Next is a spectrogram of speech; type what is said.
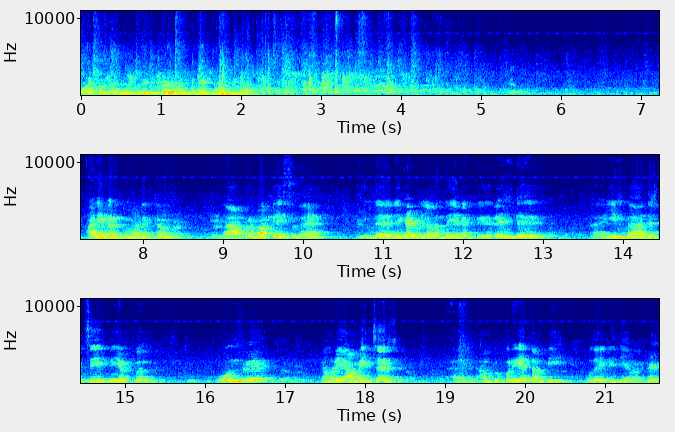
வாய்ப்புகள் நன்றி கூறி விடைபெறுகின்றேன் நன்றி. அனைவருக்கும் வணக்கம். நான் அப்புறமா பேசுவேன். இந்த நிகழ்வில் வந்து எனக்கு ரெண்டு இன்ப அதிர்ச்சி வியப்பு. ஒன்று நம்முடைய அமைச்சர் அன்புக்குரிய தம்பி உதயநிதி அவர்கள்.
